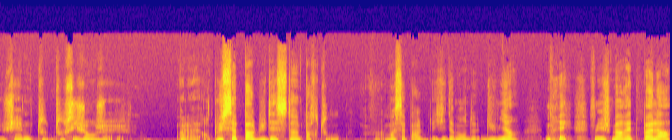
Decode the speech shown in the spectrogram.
J'aime tous ces gens. voilà. En plus, ça parle du destin partout. Moi, ça parle évidemment de- du mien, mais, mais je m'arrête pas là.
